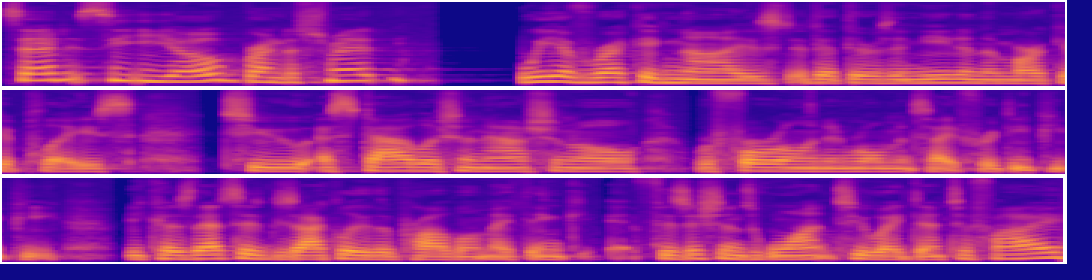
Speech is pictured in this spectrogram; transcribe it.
said CEO Brenda Schmidt. We have recognized that there's a need in the marketplace to establish a national referral and enrollment site for DPP because that's exactly the problem. I think physicians want to identify,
